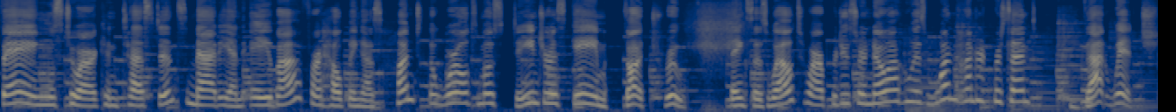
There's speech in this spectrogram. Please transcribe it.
thanks to our contestants, Maddie and Ava, for helping us hunt the world's most dangerous game, The Truth. Thanks as well to our producer, Noah, who is 100% that witch.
